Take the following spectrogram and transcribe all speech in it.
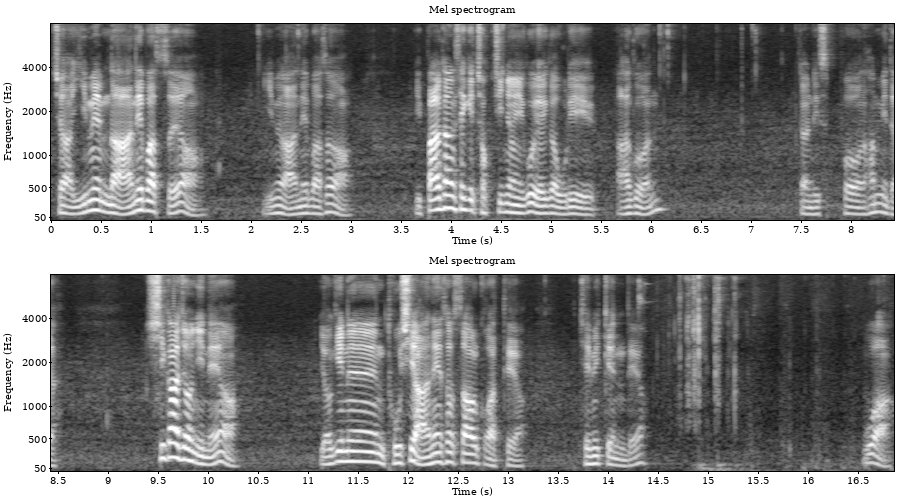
자, 이 맵 나 안 해봤어요. 이 맵 안 해봐서, 이 빨간색이 적진영이고, 여기가 우리 아군. 일단 리스폰 합니다. 시가전이네요. 여기는 도시 안에서 싸울 것 같아요. 재밌겠는데요? 우와.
